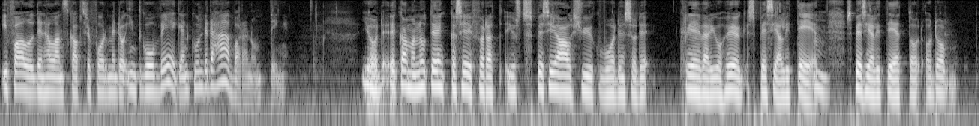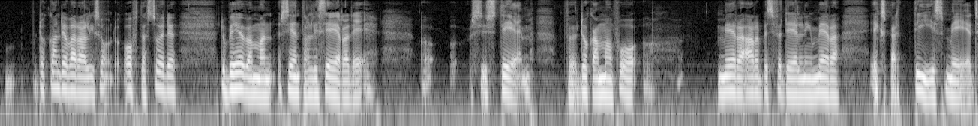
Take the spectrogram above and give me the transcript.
ifall den här landskapsreformen då inte går vägen. Kunde det här vara någonting? Ja, det kan man nog tänka sig för att just specialsjukvården så det kräver ju hög specialitet. Mm. specialitet och, och då, då kan det vara liksom, oftast så är det, då behöver man centraliserade system. För då kan man få mera arbetsfördelning, mera expertis med.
